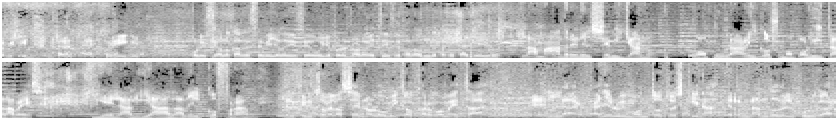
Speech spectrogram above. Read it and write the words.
policía local de Sevilla le dice, oye, por el noroeste, y dice, ¿para dónde? ¿Para qué calle, hijo? La madre del sevillano, popular y cosmopolita a la vez, fiel aliada del cofrade. El Cristo de la Seno lo ubica Oscar Gómez, está en la calle Luis Montoto, esquina Hernando del Pulgar.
